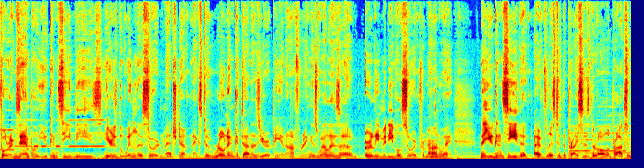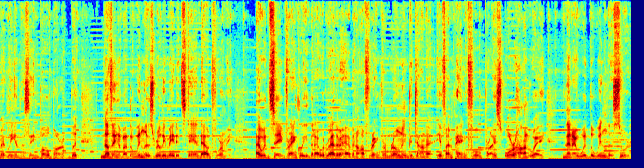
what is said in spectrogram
For example, you can see these. Here's the Windlass sword matched up next to Ronin Katana's European offering, as well as a early medieval sword from Hanwei. Now you can see that I've listed the prices. They're all approximately in the same ballpark, but nothing about the Windlass really made it stand out for me. I would say, frankly, that I would rather have an offering from Ronin Katana if I'm paying full price or Hanwei than I would the Windlass sword.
